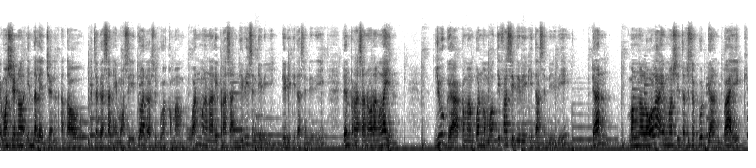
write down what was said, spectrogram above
emotional intelligence atau kecerdasan emosi itu adalah sebuah kemampuan mengenali perasaan diri sendiri, diri kita sendiri, dan perasaan orang lain. Juga kemampuan memotivasi diri kita sendiri dan mengelola emosi tersebut dengan baik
